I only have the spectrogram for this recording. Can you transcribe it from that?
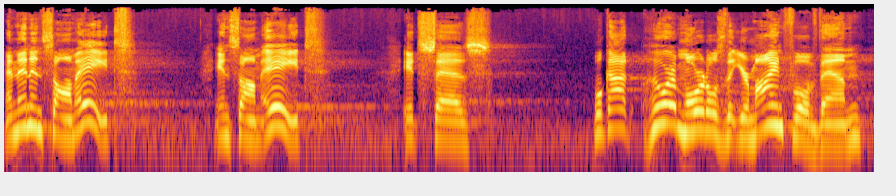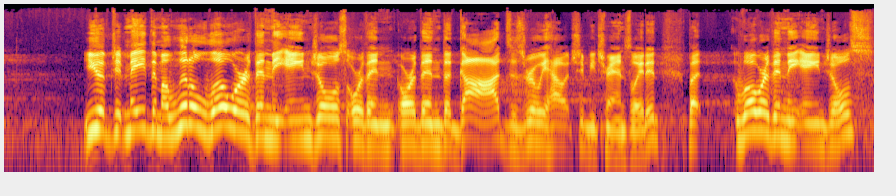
And then in Psalm 8, in Psalm 8, it says, Well, God, who are mortals that you're mindful of them? You have made them a little lower than the angels or than, or than the gods, is really how it should be translated, but lower than the angels.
